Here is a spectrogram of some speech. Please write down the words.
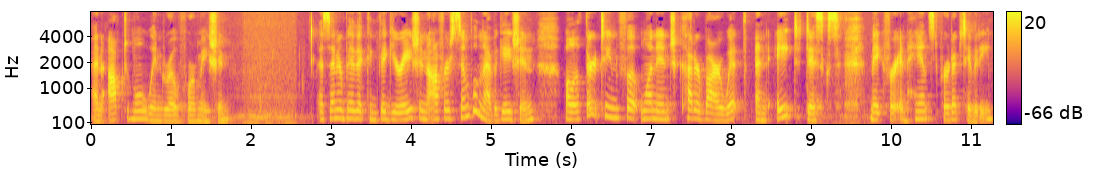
and optimal windrow formation. A center pivot configuration offers simple navigation, while a 13 foot 1 inch cutter bar width and 8 discs make for enhanced productivity.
